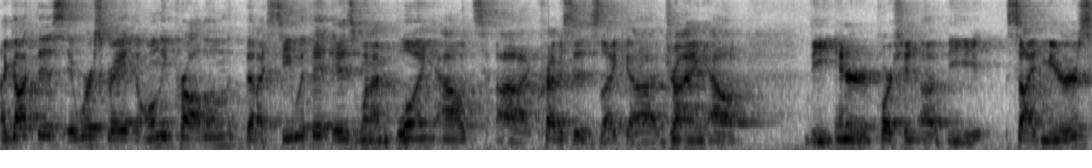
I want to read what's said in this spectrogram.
I got this, it works great. The only problem that I see with it is when I'm blowing out uh, crevices, like uh, drying out the inner portion of the side mirrors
